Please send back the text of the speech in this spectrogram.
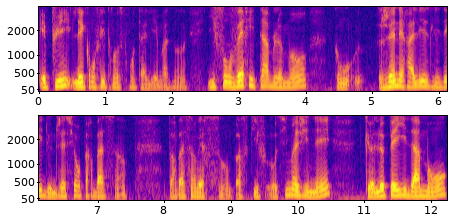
Et puis, les conflits transfrontaliers maintenant. Il faut véritablement qu'on généralise l'idée d'une gestion par bassin par bassin versant, parce qu'il faut s'imaginer que le pays d'amont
